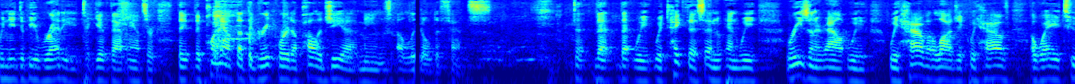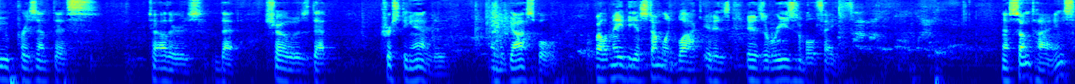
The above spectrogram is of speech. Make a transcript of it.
We need to be ready to give that answer. They, they point out that the Greek word apologia means a legal defense. That, that, that we, we take this and, and we reason it out. We, we have a logic, we have a way to present this to others that shows that Christianity and the gospel, while it may be a stumbling block, it is, it is a reasonable faith. Now, sometimes,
